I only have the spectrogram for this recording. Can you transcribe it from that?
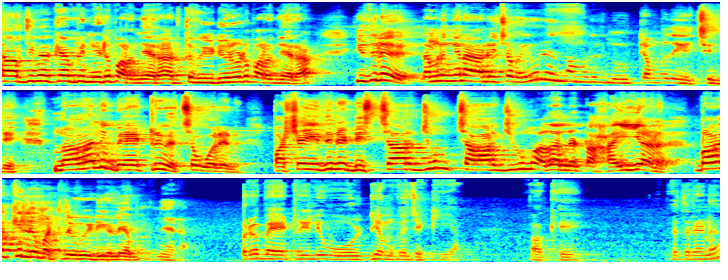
ചാർജിങ്ങും ഒക്കെ ഞാൻ പിന്നീട് പറഞ്ഞുതരാം. അടുത്ത വീഡിയോയിലൂടെ പറഞ്ഞുതരാം. ഇതിൽ നമ്മളിങ്ങനെ ആലോചിച്ചാൽ മതി. ഒരു നമ്മുടെ ഒരു നൂറ്റമ്പത് എച്ചിന്റെ നാല് ബാറ്ററി വെച്ച പോലെയാണ്. പക്ഷേ ഇതിന്റെ ഡിസ്ചാർജും ചാർജിങ്ങും അതല്ല കേട്ടോ ഹൈ ആണ്. ബാക്കിയുള്ള മറ്റുള്ള വീഡിയോയിൽ ഞാൻ പറഞ്ഞുതരാം. ഓരോ ബാറ്ററിയിൽ വോൾട്ട് നമുക്ക് ചെക്ക് ചെയ്യാം. ഓക്കെ എത്രയാണ്?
